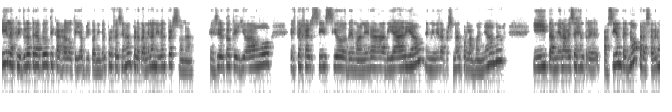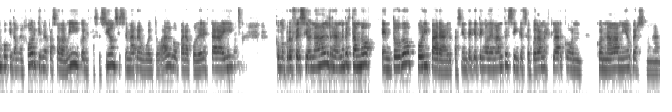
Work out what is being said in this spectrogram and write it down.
Y la escritura terapéutica es algo que yo aplico a nivel profesional, pero también a nivel personal. Es cierto que yo hago este ejercicio de manera diaria en mi vida personal por las mañanas y también a veces entre pacientes, ¿no? Para saber un poquito mejor qué me ha pasado a mí con esta sesión, si se me ha revuelto algo, para poder estar ahí como profesional realmente estando en todo por y para el paciente que tengo delante sin que se pueda mezclar con, nada mío personal.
